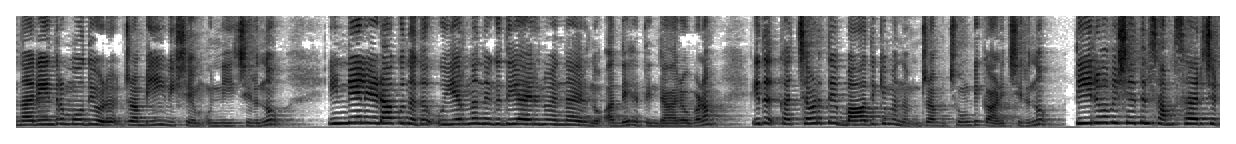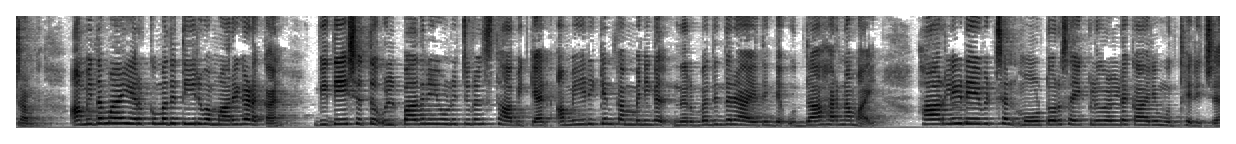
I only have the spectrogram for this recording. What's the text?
നരേന്ദ്രമോദിയോട് ട്രംപ് ഈ വിഷയം ഉന്നയിച്ചിരുന്നു. ഇന്ത്യയിൽ ഈടാക്കുന്നത് ഉയർന്ന നികുതിയായിരുന്നു എന്നായിരുന്നു അദ്ദേഹത്തിന്റെ ആരോപണം. ഇത് കച്ചവടത്തെ ബാധിക്കുമെന്നും ട്രംപ് ചൂണ്ടിക്കാണിച്ചിരുന്നു. തീരുവ വിഷയത്തിൽ സംസാരിച്ച ട്രംപ് അമിതമായ ഇറക്കുമതി തീരുവ മറികടക്കാൻ വിദേശത്ത് ഉൽപാദന യൂണിറ്റുകൾ സ്ഥാപിക്കാൻ അമേരിക്കൻ കമ്പനികൾ നിർബന്ധിതരായതിന്റെ ഉദാഹരണമായി ഹാർലി ഡേവിഡ്സൺ മോട്ടോർ സൈക്കിളുകളുടെ കാര്യം ഉദ്ധരിച്ച്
